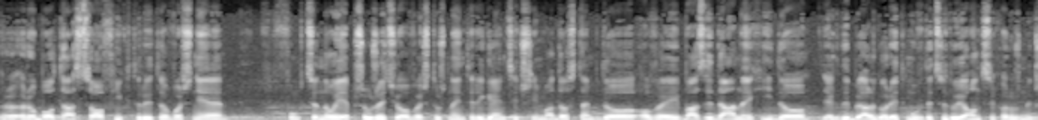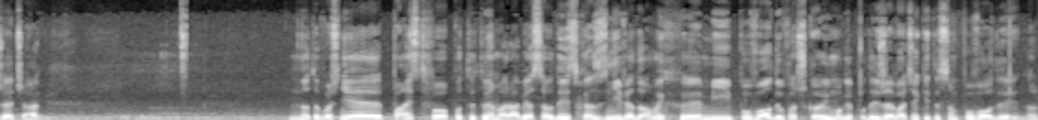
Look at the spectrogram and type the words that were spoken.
robota Sofi, który to właśnie funkcjonuje przy użyciu owej sztucznej inteligencji, czyli ma dostęp do owej bazy danych i do jak gdyby algorytmów decydujących o różnych rzeczach, no to właśnie państwo pod tytułem Arabia Saudyjska z niewiadomych e, mi powodów, aczkolwiek mogę podejrzewać, jakie to są powody. No,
